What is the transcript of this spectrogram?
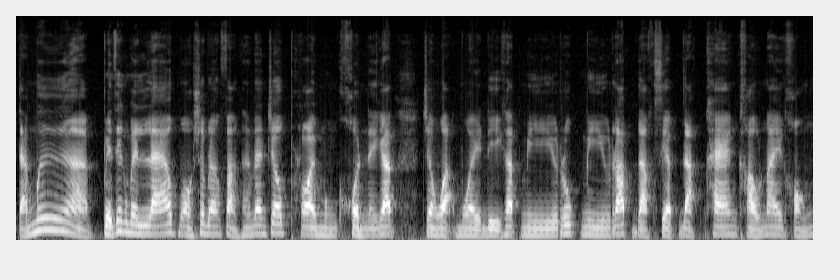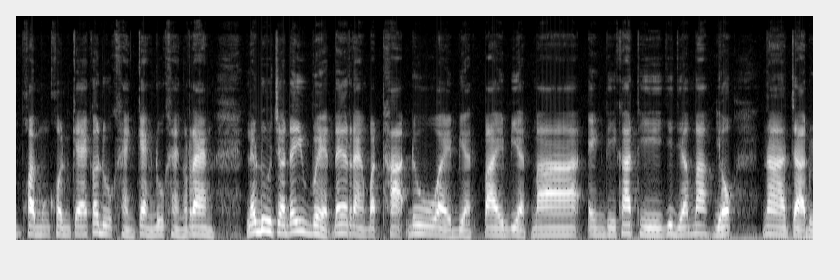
แต่เมื่อเปลี่ยนเทียบกันไปแล้วมองชอบทางฝั่งทางด้านเจ้าพลอยมงคลนะครับ จังหวะมวยดีครับ มีรุกมีรับดักเสียบดักแทงเข่าในของพลอยมงคลแกก็ดูแข็งแกร่งดูแข็งแรง แล้วดูจะได้เวทได้แรงปะทะด้วย เบียดไปเบียดมาเองทีค่าทียืดเยอะมากยก น่าจะดู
